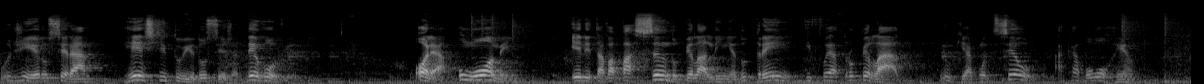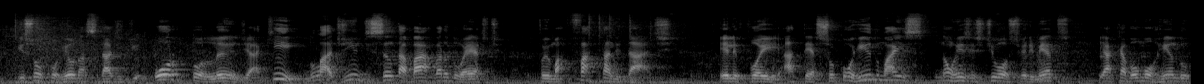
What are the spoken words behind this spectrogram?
o dinheiro será restituído, ou seja, devolvido. Olha, um homem, ele estava passando pela linha do trem e foi atropelado. E o que aconteceu? Acabou morrendo. Isso ocorreu na cidade de Hortolândia, aqui do ladinho de Santa Bárbara do Oeste. Foi uma fatalidade. Ele foi até socorrido, mas não resistiu aos ferimentos e acabou morrendo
